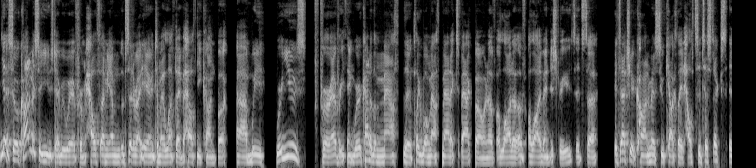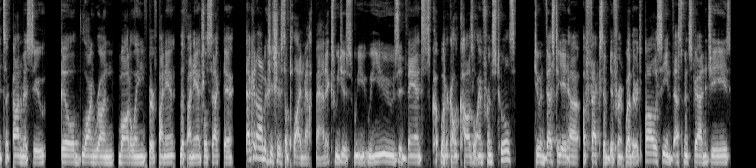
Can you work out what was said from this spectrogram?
Yeah, so economists are used everywhere from health. I mean, I'm sitting right here, and to my left, I have a health econ book. Um, we we're used for everything. We're kind of the math, the applicable mathematics backbone of a lot of, of a lot of industries. It's uh, it's actually economists who calculate health statistics. It's economists who build long run modeling for finan- the financial sector. Economics is just applied mathematics. We just we we use advanced what are called causal inference tools to investigate how effects of different whether it's policy, investment strategies,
